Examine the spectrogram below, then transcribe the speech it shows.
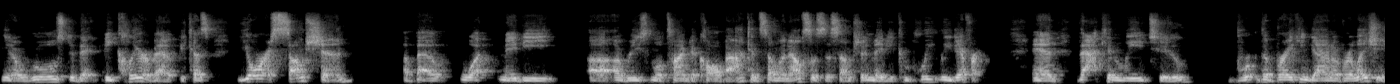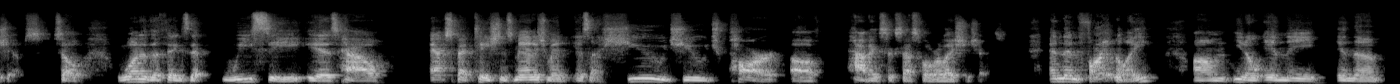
you know rules to be, be clear about because your assumption about what may be uh, a reasonable time to call back and someone else's assumption may be completely different. And that can lead to br- the breaking down of relationships. So one of the things that we see is how expectations management is a huge, huge part of having successful relationships. And then finally, um, you know, in the in the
